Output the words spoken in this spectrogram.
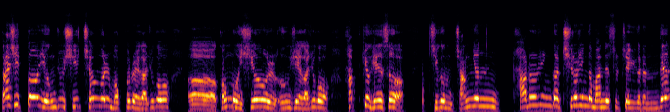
다시 또 영주시청을 목표로 해가지고 어 공무원 시험을 응시해가지고 합격해서 지금 작년 8월인가 7월인가 만났을 적이 그랬는데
